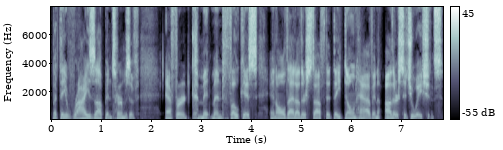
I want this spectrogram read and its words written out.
but they rise up in terms of effort, commitment, focus, and all that other stuff that they don't have in other situations,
